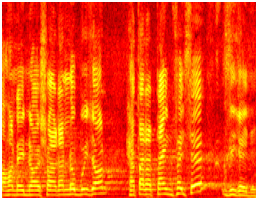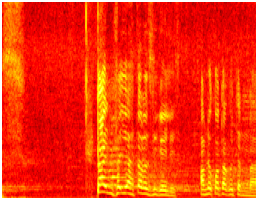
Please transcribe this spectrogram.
এখন এই নয়শো আটানব্বই জন হেতারা টাইম পাইছে জিগাইলিস টাইম পাইয়া হেতারা জিগাইলিস আপনি কথা কইতেন না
